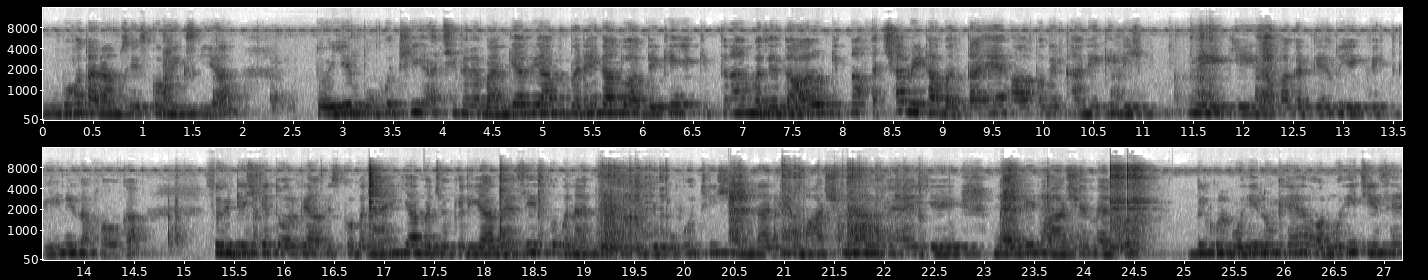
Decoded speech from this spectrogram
बहुत आराम से इसको मिक्स किया। तो ये बहुत ही अच्छी तरह बन गया। अभी आप बनेगा तो आप देखेंगे कितना मज़ेदार और कितना अच्छा मीठा बनता है। आप अगर खाने की डिश में एक ये इजाफ़ा करते हैं तो ये बेहतरीन इजाफ़ा होगा। स्वीट डिश के तौर पे आप इसको बनाएँ या बच्चों के लिए आप वैसे इसको बनाते हैं तो जो बहुत ही शानदार है। मार्श जो है, ये मेल्टेड मार्श बिल्कुल वही लुक है और वही चीज़ है,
